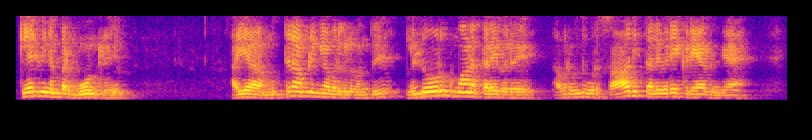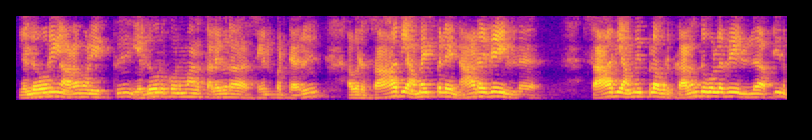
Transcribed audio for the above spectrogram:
கேள்வி நம்பர் மூன்று. ஐயா முத்துராமலிங்க அவர்கள் வந்து எல்லோருக்குமான தலைவர். அவர் வந்து ஒரு சாதி தலைவரே கிடையாதுங்க. எல்லோரையும் அரவணைத்து எல்லோருக்குமான தலைவராக செயல்பட்டார். அவர் சாதி அமைப்பில் நாடவே இல்லை. சாதி அமைப்பில் அவர் கலந்து கொள்ளவே இல்லை அப்படின்னு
